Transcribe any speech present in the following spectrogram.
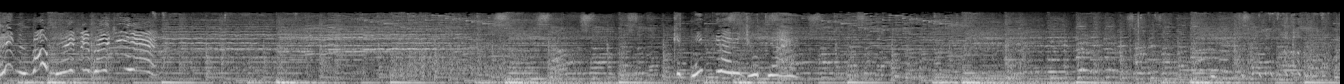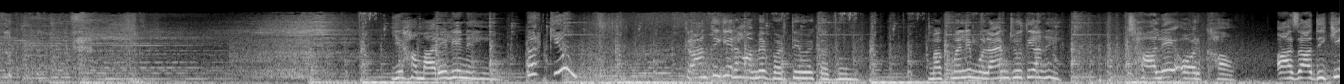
हमारी विवाह भेंट भेजी है। कितनी प्यारी जूतियाँ हैं। ये हमारे लिए नहीं है पर क्यों? क्रांति की राह में बढ़ते हुए कदमों में। मखमली मुलायम जूतियाँ नहीं, छाले और खाओ, आज़ादी की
